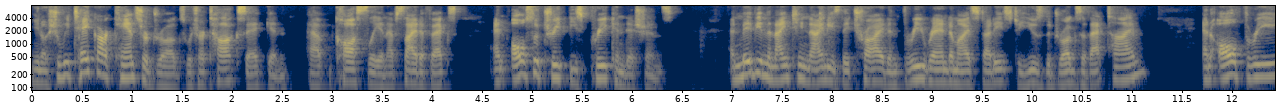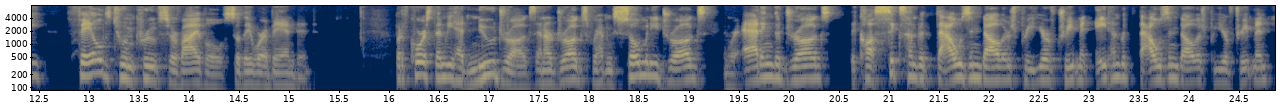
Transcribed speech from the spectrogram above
you know, should we take our cancer drugs, which are toxic and have costly and have side effects, and also treat these preconditions? And maybe in the 1990s, they tried in three randomized studies to use the drugs of that time, and all three failed to improve survival, so they were abandoned. But of course, then we had new drugs, and our drugs were having so many drugs, and we're adding the drugs. They cost $600,000 per year of treatment, $800,000 per year of treatment.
